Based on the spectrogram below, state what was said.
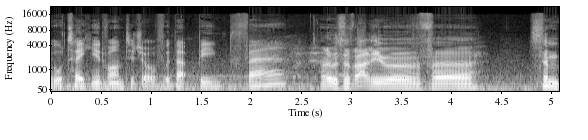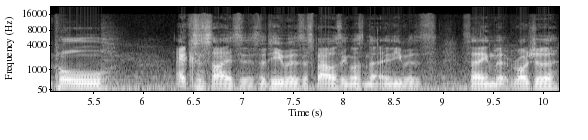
or taking advantage of. Would that be fair? Well, it was the value of uh, simple exercises that he was espousing, wasn't it? And he was saying that Roger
